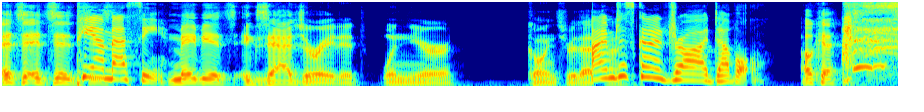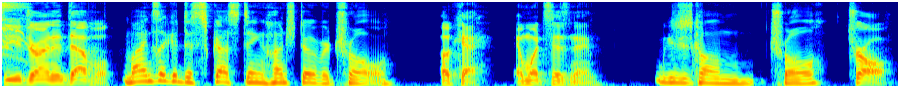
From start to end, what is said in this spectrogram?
it's it's, it's PMSy. maybe it's exaggerated when you're going through that. I'm time. just gonna draw a devil. okay. So you're drawing a devil. Mine's like a disgusting hunched over troll. Okay, and what's his name? We could just call him Troll. Troll.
